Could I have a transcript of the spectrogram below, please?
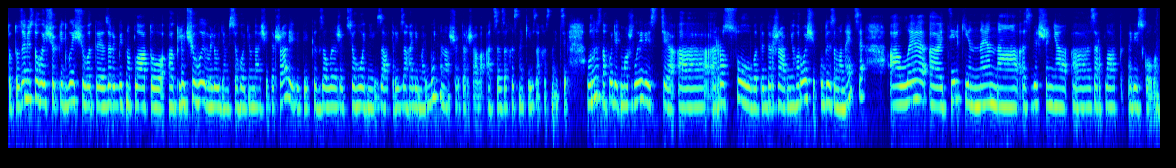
Тобто, замість того, щоб підвищувати заробітну плату ключовим людям сьогодні в нашій державі, від яких залежить сьогодні, завтра, і взагалі майбутнє нашої держави, а це захисники і захисниці, вони знаходять можливість розсовувати державні гроші, куди заманеться, але а, тільки не на збільшення а, зарплат військовим.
